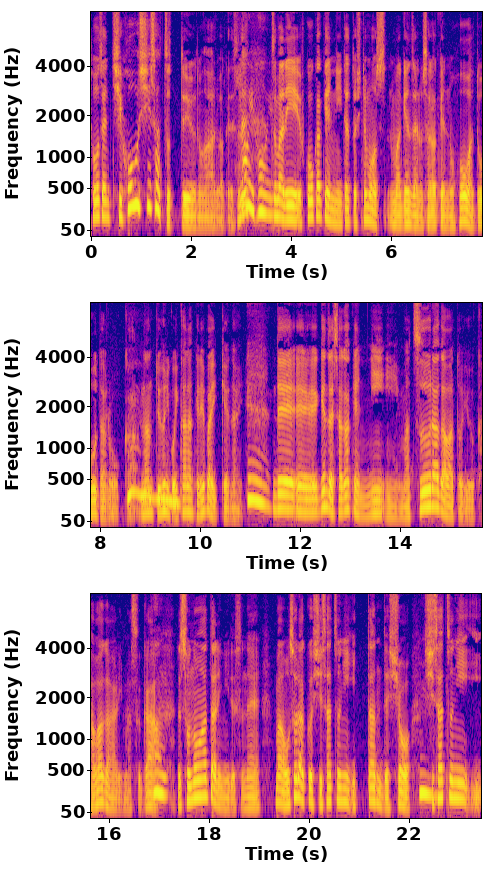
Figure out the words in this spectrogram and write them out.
当然地方視察っていうのがあるわけですね。はいはい。つまり、福岡県にいたとしても、まあ、現在の佐賀県の方はどうだろうか、うんなんていうふうにこう行かなければいけない。ええで、えー現在佐賀県に松浦川という川がありますが、はい。そのあたりにですね、まあおそらく視察に行ったんでしょう。うん視察に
